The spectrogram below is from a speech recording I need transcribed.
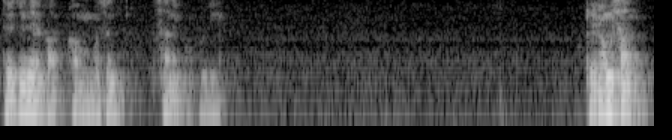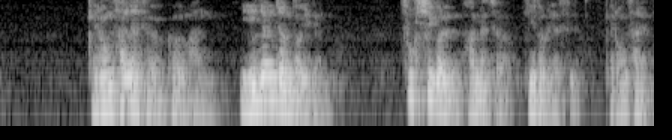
대전에 가, 가면 무슨 산이고 거기 계룡산 계룡산에서 그 한 2년 정도 이런 숙식을 하면서 기도를 했어요. 계룡산에도.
